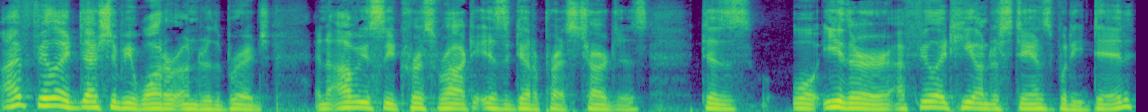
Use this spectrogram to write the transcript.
I feel like that should be water under the bridge. And obviously Chris Rock isn't gonna press charges. Cause well either I feel like he understands what he did,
